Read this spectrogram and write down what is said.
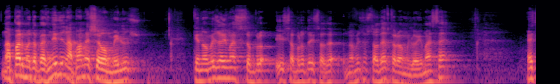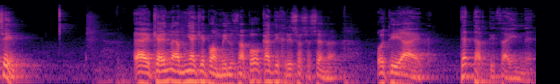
να πάρουμε το παιχνίδι, να πάμε σε ομίλους. Και νομίζω είμαστε στο, προ... ή στο πρώτο ή στο, δε... νομίζω στο δεύτερο όμιλο είμαστε. Έτσι. Ε, και ένα, μια και είπα ομίλους, να πω κάτι χρήσο σε σένα. Ότι η ΑΕΚ τέταρτη θα είναι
